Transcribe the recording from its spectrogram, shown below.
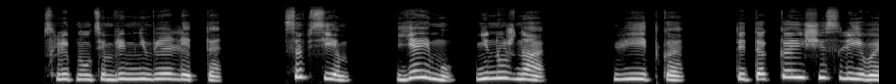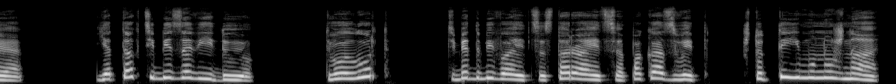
— всхлипнул тем временем Виолетта. «Совсем. Я ему не нужна. Витка, ты такая счастливая. Я так тебе завидую. Твой лорд тебя добивается, старается, показывает, что ты ему нужна.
